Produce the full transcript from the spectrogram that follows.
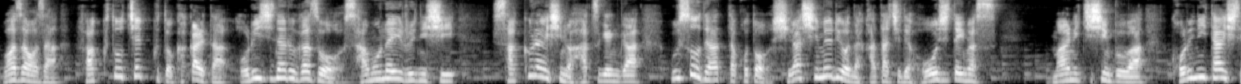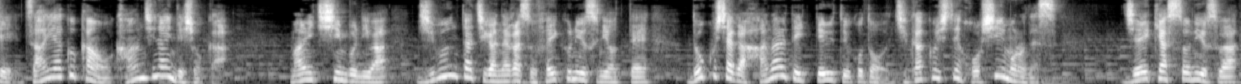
わざわざファクトチェックと書かれたオリジナル画像をサムネイルにし、桜井氏の発言が嘘であったことを知らしめるような形で報じています。毎日新聞はこれに対して罪悪感を感じないんでしょうか？毎日新聞には自分たちが流すフェイクニュースによって読者が離れていっているということを自覚してほしいものです。J キャストニュースは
